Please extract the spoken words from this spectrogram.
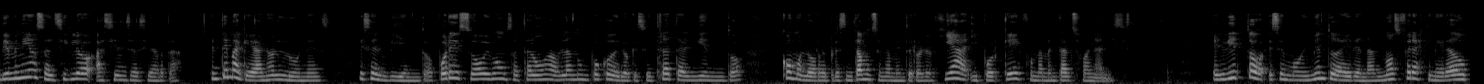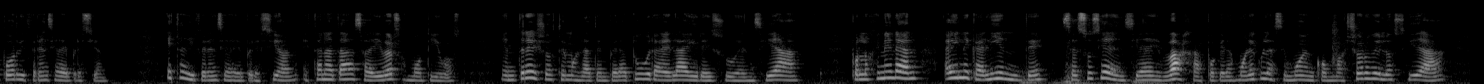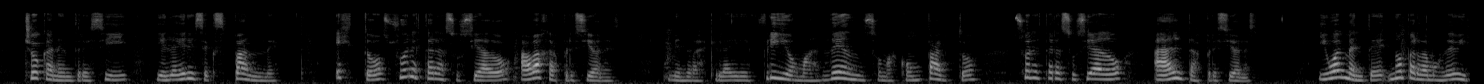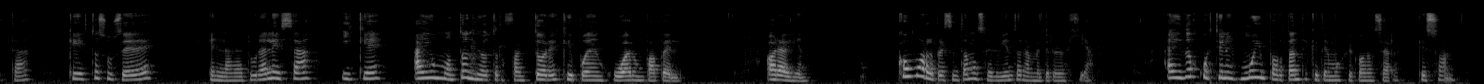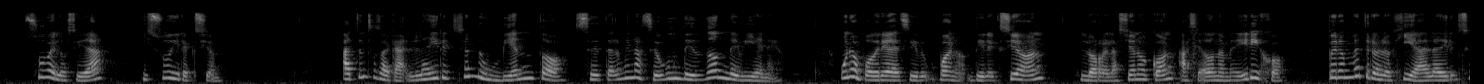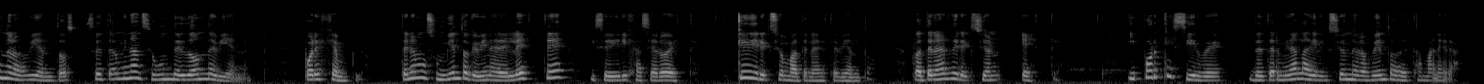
Bienvenidos al ciclo A Ciencia Cierta. El tema que ganó el lunes es el viento. Por eso hoy vamos a estar hablando un poco de lo que se trata el viento, cómo lo representamos en la meteorología y por qué es fundamental su análisis. El viento es el movimiento de aire en la atmósfera generado por diferencia de presión. Estas diferencias de presión están atadas a diversos motivos. Entre ellos tenemos la temperatura del aire y su densidad, por lo general, aire caliente se asocia a densidades bajas porque las moléculas se mueven con mayor velocidad, chocan entre sí y el aire se expande. Esto suele estar asociado a bajas presiones, mientras que el aire frío, más denso, más compacto, suele estar asociado a altas presiones. Igualmente, no perdamos de vista que esto sucede en la naturaleza y que hay un montón de otros factores que pueden jugar un papel. Ahora bien, ¿Cómo representamos el viento en la meteorología? Hay dos cuestiones muy importantes que tenemos que conocer, que son su velocidad y su dirección. Atentos acá, la dirección de un viento se determina según de dónde viene. Uno podría decir, bueno, dirección lo relaciono con hacia dónde me dirijo, pero en meteorología la dirección de los vientos se determina según de dónde vienen. Por ejemplo, tenemos un viento que viene del este y se dirige hacia el oeste. ¿Qué dirección va a tener este viento? va a tener dirección este. ¿Y por qué sirve determinar la dirección de los vientos de esta manera?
